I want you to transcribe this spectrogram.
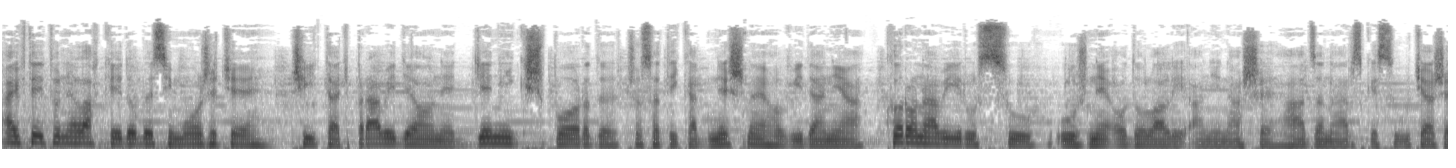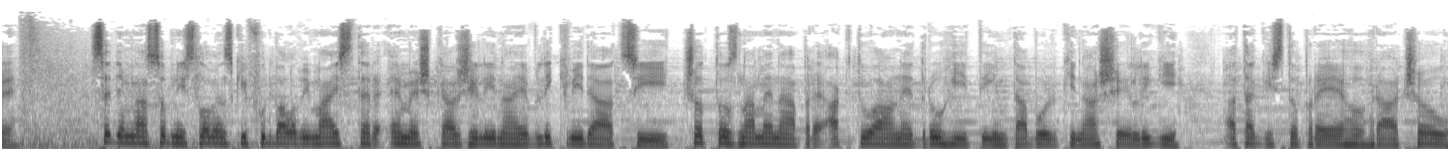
Aj v tejto nelahkej dobe si môžete čítať pravidelne denník Šport, čo sa týka dnešného vydania. Koronavírusu už neodolali ani naše hádzanárske súťaže. Sedemnásobný slovenský futbalový majster Emeška Žilina je v likvidácii. Čo to znamená pre aktuálne druhý tým tabuľky našej ligy a takisto pre pre jeho hráčov.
